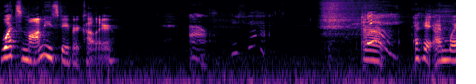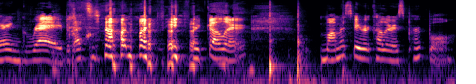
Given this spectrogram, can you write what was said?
What's mommy's favorite color? Uh, okay, I'm wearing gray, but that's not my favorite color. Mama's favorite color is purple.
